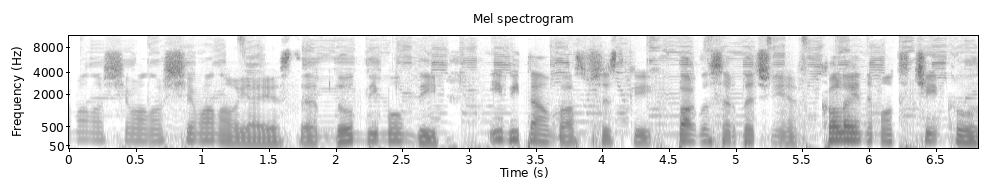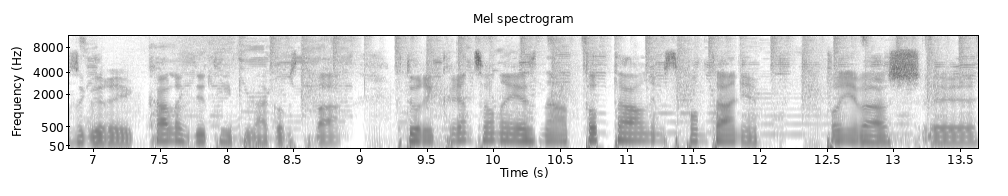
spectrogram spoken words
Siemano, siemano, siemano, ja jestem Dundi Mundi i witam was wszystkich bardzo serdecznie w kolejnym odcinku z gry Call of Duty Black Ops 2, który kręcony jest na totalnym spontanie, ponieważ y,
